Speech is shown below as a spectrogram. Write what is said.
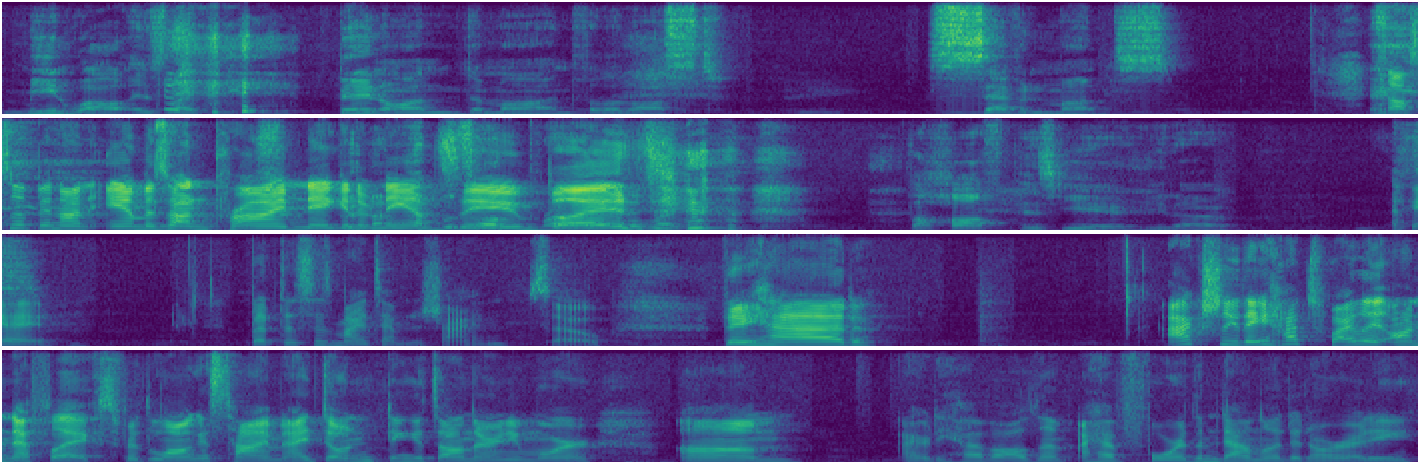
Meanwhile, it's like been on demand for the last seven months. It's also been on Amazon Prime, Negative Nancy, but like, the half this year, you know. okay. But this is my time to shine. So they had actually they had Twilight on Netflix for the longest time, and I don't think it's on there anymore. Um, I already have all of them. I have four of them downloaded already.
